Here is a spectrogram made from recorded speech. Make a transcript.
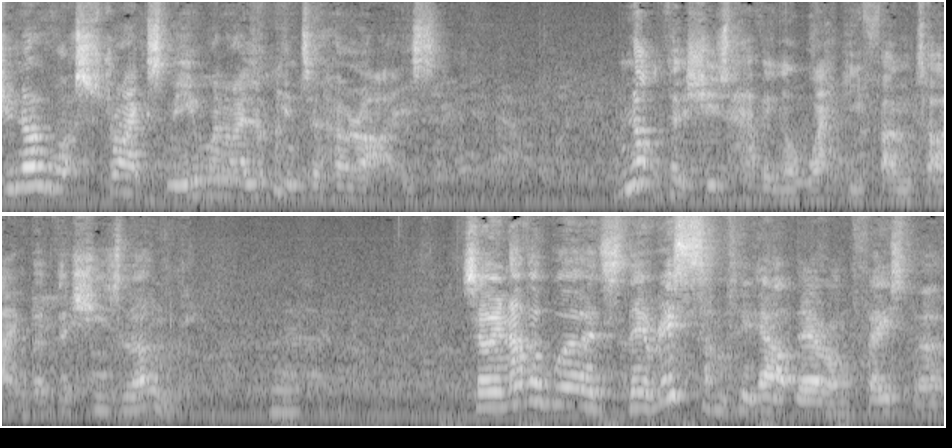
do you know what strikes me when I look into her eyes? Not that she's having a wacky fun time, but that she's lonely. So, in other words, there is something out there on Facebook,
